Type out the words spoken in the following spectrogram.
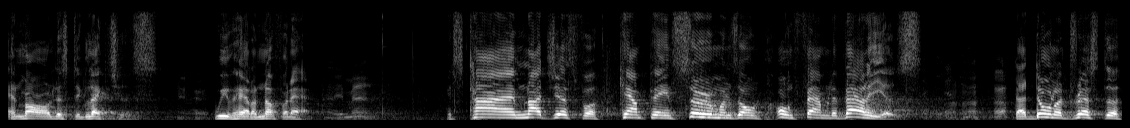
and moralistic lectures. We've had enough of that. Amen. It's time not just for campaign sermons on, on family values uh-huh. that don't address the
